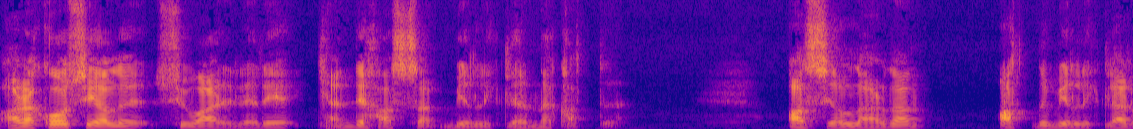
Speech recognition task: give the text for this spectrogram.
Arakosyalı süvarileri kendi hassa birliklerine kattı. Asyalılardan atlı birlikler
